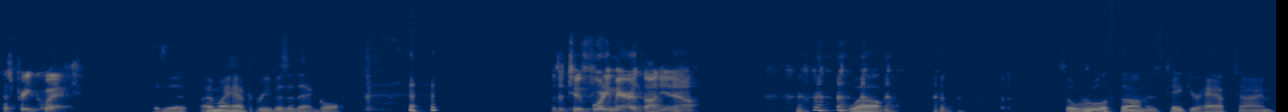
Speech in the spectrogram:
That's pretty quick. Is it? I might have to revisit that goal. it's a 240 marathon, you know. well, so rule of thumb is take your halftime,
